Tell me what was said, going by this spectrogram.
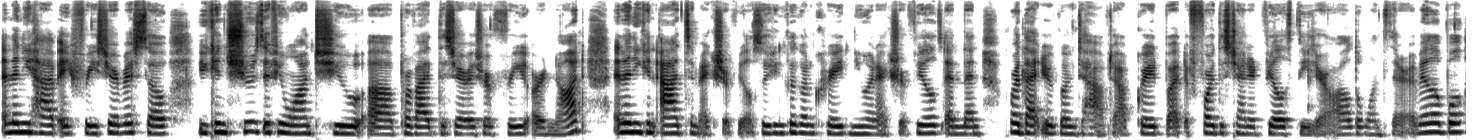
and then you have a free service. So you can choose if you want to uh, provide the service for free or not and then you can add some extra fields. So you can click on create new and extra fields and then for that you're going to have to upgrade. But for the standard fields these are all the ones that are available.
